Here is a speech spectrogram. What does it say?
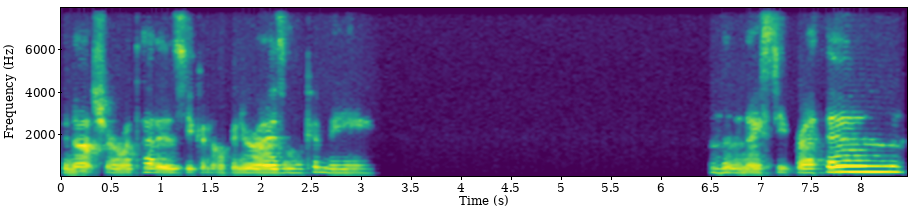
If you're not sure what that is, you can open your eyes and look at me. And then a nice deep breath in.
